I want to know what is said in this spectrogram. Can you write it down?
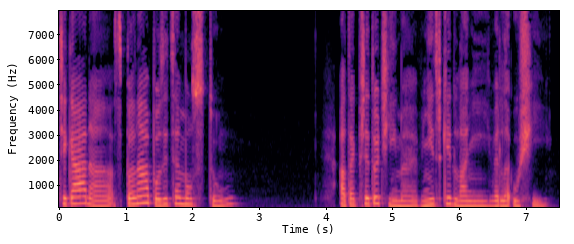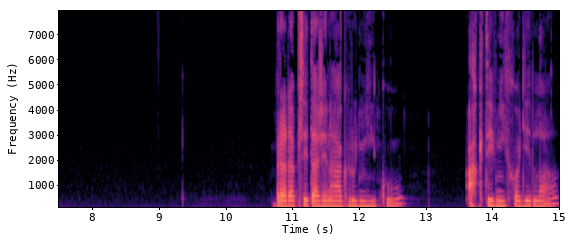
Čeká nás plná pozice mostu a tak přetočíme vnitřky dlaní vedle uší. Brada přitažená k hrudníku aktivní chodidla,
